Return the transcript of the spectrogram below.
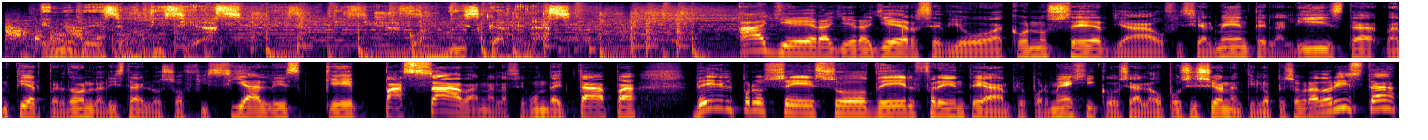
MBS Noticias con Luis Cárdenas. Ayer, ayer, ayer se dio a conocer ya oficialmente la lista, Bantier, perdón, la lista de los oficiales que pasaban a la segunda etapa del proceso del Frente Amplio por México, o sea, la oposición anti-López Obradorista,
